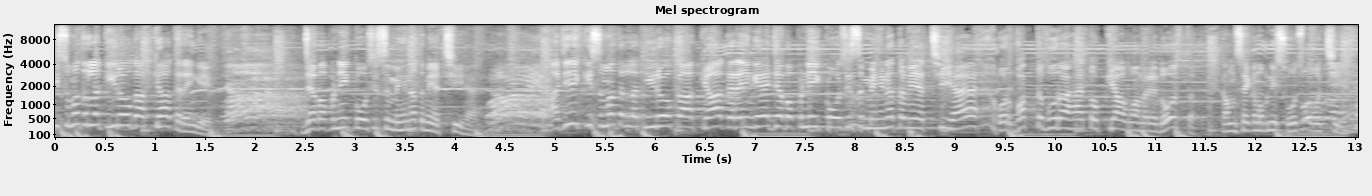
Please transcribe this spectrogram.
किस्मत लकीरों का क्या करेंगे? जब अपनी कोशिश मेहनत में अच्छी है। अजी, किस्मत लकीरों का क्या करेंगे जब अपनी कोशिश मेहनत में अच्छी है? और वक्त बुरा है तो क्या हुआ मेरे दोस्त? कम से कम अपनी सोच तो अच्छी है।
